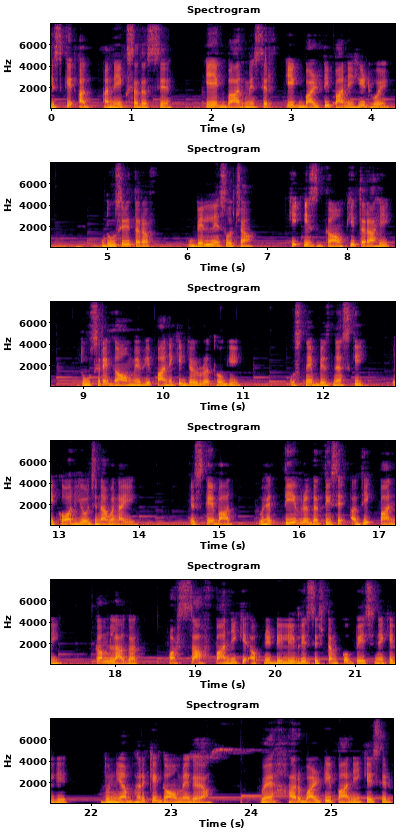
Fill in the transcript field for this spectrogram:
इसके अनेक सदस्य एक बार में सिर्फ़ एक बाल्टी पानी ही ढोए। दूसरी तरफ़, बिल ने सोचा कि इस गाँव की तरह ही दूसरे गाँव में भी पानी की ज़रूरत होगी। उसने बिज़नेस की एक और योजना बनाई। इसके बाद वह तीव्र गति से अधिक पानी, कम लागत और साफ़ पानी के अपने डिलीवरी सिस्टम को बेचने के लिए दुनिया भर के गाँव में गया। वह हर बाल्टी पानी के सिर्फ़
